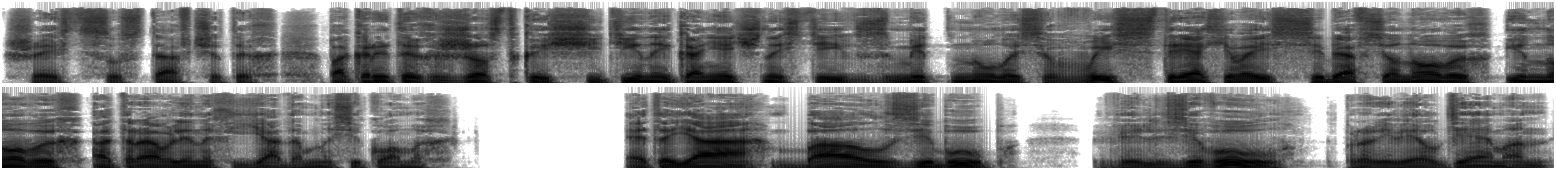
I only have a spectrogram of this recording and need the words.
Шесть суставчатых, покрытых жесткой щетиной конечностей, взметнулось ввысь, стряхивая из себя все новых и новых отравленных ядом насекомых. «Это я, Бал-Зебуб, Вельзевул», — проревел демон,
